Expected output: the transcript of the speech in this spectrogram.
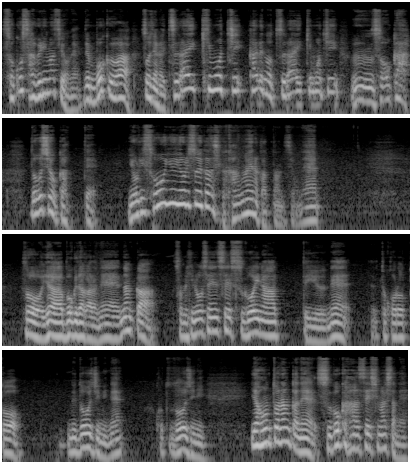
そこ探りますよねでも僕はそうじゃない辛い気持ち彼の辛い気持ちうんそうかどうしようかってよりそういう寄り添い方しか考えなかったんですよね。そういや僕だからねなんかその日野先生すごいなっていうねところとで同時にねこと同時にいや本当なんかねすごく反省しましたね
